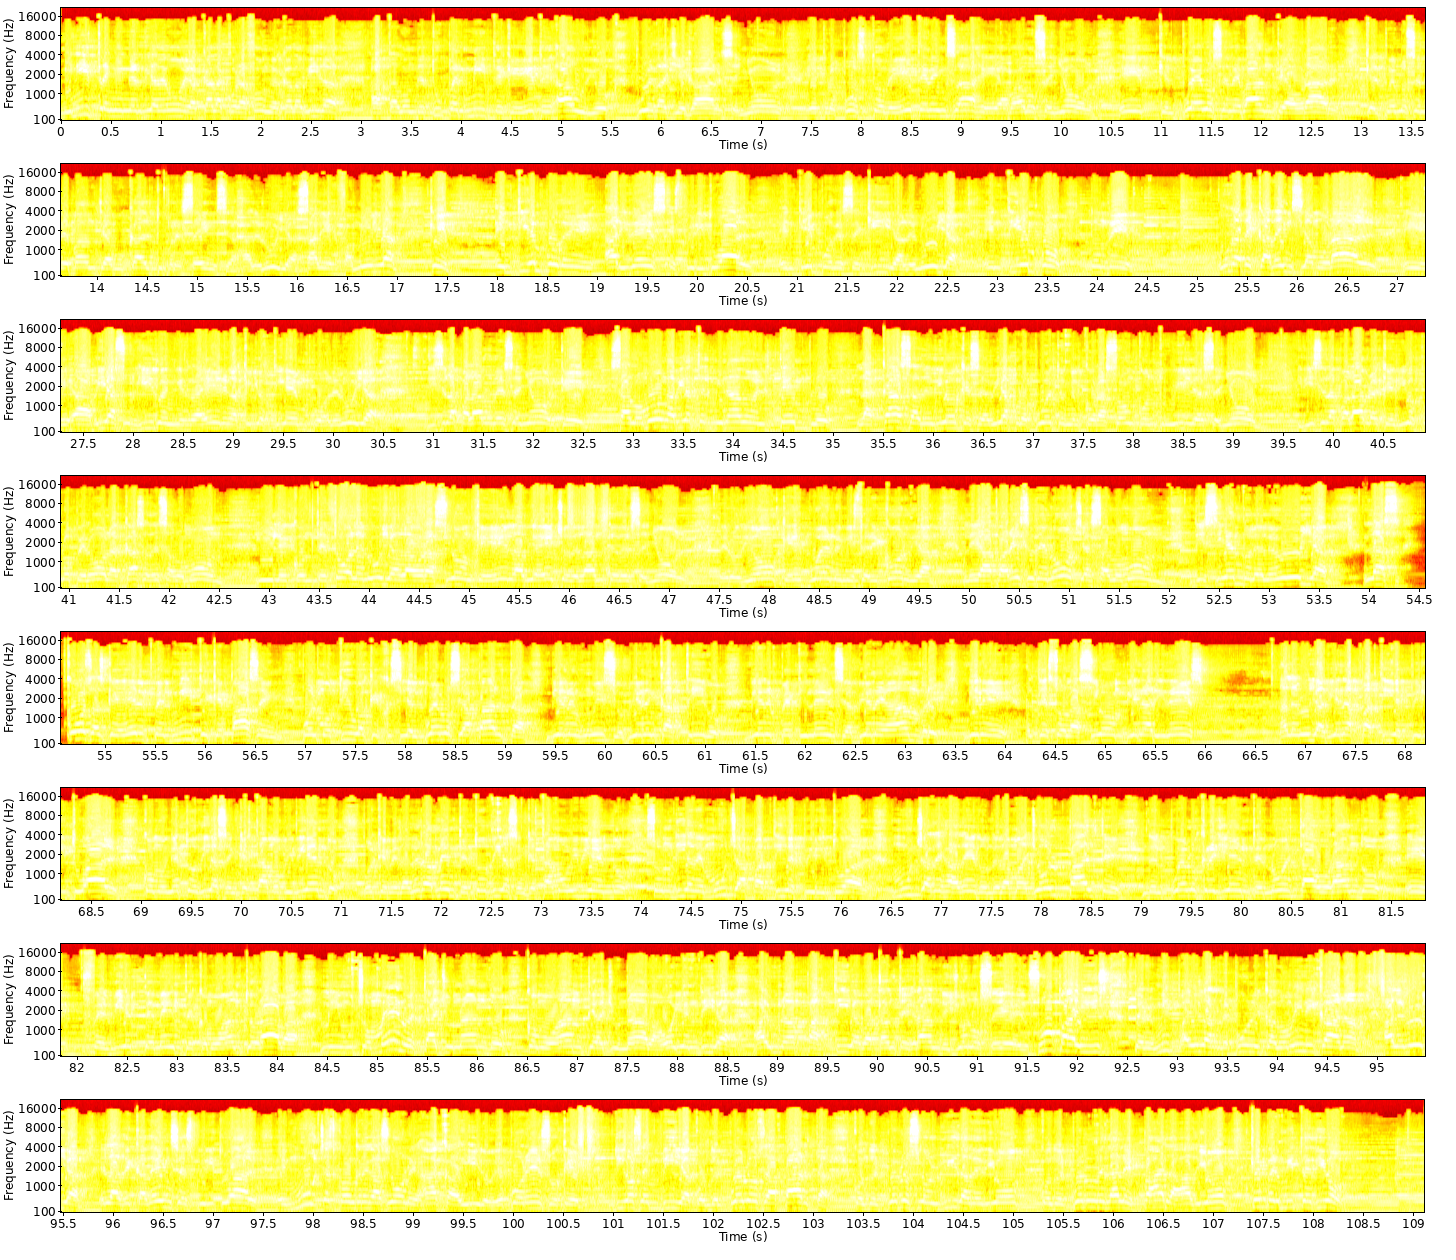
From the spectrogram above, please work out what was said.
ministren en el día de hoy a cada corazón, a cada vida, hasta donde tú permites que este audio pueda llegar, Señor. El propósito de este mensaje, amado Señor, es que el pueblo se levante a orar, que el pueblo se levante a buscar tu presencia. Aleluya. Sale familia que en tiempo de aridez espiritual, en tiempo de sequía, aleluya, en tiempo donde una decadencia moral eh, había surgido en Israel en aquellos tiempos, aleluya. Dice la palabra del Señor que Salomón había terminado el templo, la casa de Dios que se había propuesto en el corazón construirle al Señor. Y dice la palabra que Dios prosperó la casa de Salomón y le contestó, aleluya, la oración que él había hecho delante del Señor. Pero Dios, que es bueno y misericordia, le aparece de noche a Salomón diciéndole, aleluya, las cosas que Él permite que pasen por motivo a que si el pueblo se aparta, vienen juicios, vienen castigos, vienen pestilencias, viene hambre, viene desolación, viene aridez. Aleluya, viene apatía espiritual como en estos días en que estamos viviendo, porque verdaderamente estos días en que estamos viviendo son días de mucha apatía espiritual, mucha dejadez, donde la mayor parte del pueblo creyente no está orando eh, fervientemente como antes oraba, ni mucho menos está ayunando como antes ayunaba. Hoy en día hay una apatía bastante grande, yo no sé en su país, pero en mi país, la República Dominicana, aleluya, en la decadencia espiritual en muchas congregaciones ha caído. es por eso que Dios envía cuando el pueblo se aparta, cuando el pueblo se olvida de Dios, cuando el pueblo le da la espalda a Dios. ¿Qué permite Dios?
